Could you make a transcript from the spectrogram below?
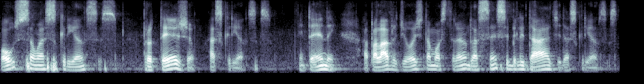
ouçam as crianças, protejam as crianças. Entendem? A palavra de hoje está mostrando a sensibilidade das crianças,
